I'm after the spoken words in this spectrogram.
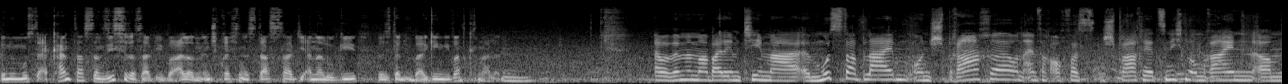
wenn du ein Muster erkannt hast, dann siehst du das halt überall. Und entsprechend ist das halt die Analogie, dass ich dann überall gegen die Wand knalle. Mhm. Aber wenn wir mal bei dem Thema äh, Muster bleiben und Sprache und einfach auch was Sprache jetzt nicht nur um rein ähm,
